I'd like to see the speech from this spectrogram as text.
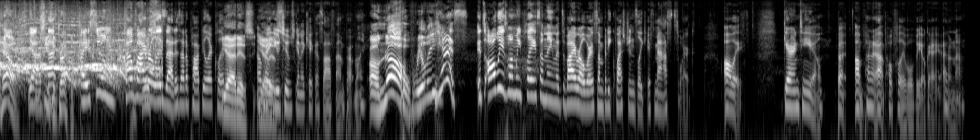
hell. Yeah, She's that- attractive. I assume how viral is that? Is that a popular clip? Yeah, it is. Okay, yeah, it is. YouTube's gonna kick us off then probably. Oh, no. Really? Yes. It's always when we play something that's viral where somebody questions like if masks work. Always. Guarantee you. But I'll put it up. Hopefully we'll be okay. I don't know.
